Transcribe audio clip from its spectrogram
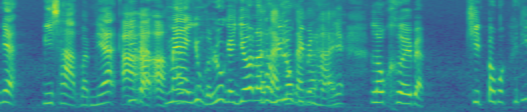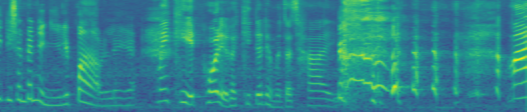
เนี่ยมีฉากแบบเนี้ยที่แบบอ่าอ่าแม่ยุ่งกับลูกเยอะๆแล้วทำให้ลูกเข้าใจมีปัญหาเข้าใจเนี่ยเราเคยแบบคิดป่ะว่าเฮ้ยนี่ดิฉันเป็นอย่างนี้หรือเปล่าหรืออะไรเงี้ยไม่คิดเพราะว่าเดี๋ยวถ้าคิดแล้วเดี๋ยวมันจะใช่ ไม่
